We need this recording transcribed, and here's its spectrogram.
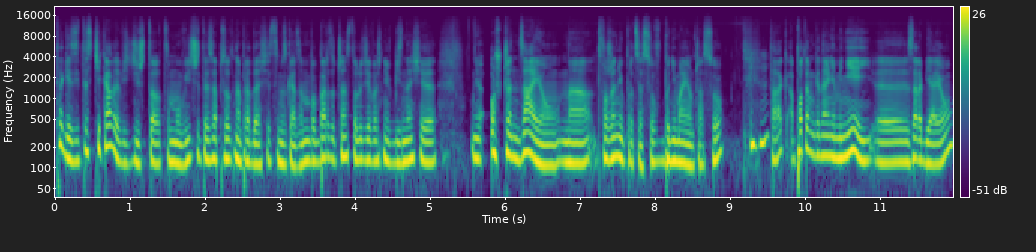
Tak jest i to jest ciekawe, widzisz to, co mówisz, to jest absolutna prawda, ja się z tym zgadzam, bo bardzo często ludzie właśnie w biznesie oszczędzają na tworzeniu procesów, bo nie mają czasu, mhm. tak? A potem generalnie mniej y, zarabiają,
